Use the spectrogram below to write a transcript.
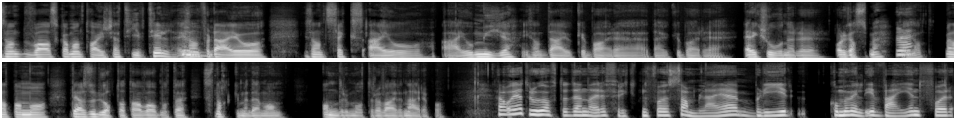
sant, Hva skal man ta initiativ til? For det er jo ikke sant, Sex er jo, er jo mye. Ikke sant? Det er jo ikke bare, det er jo ikke bare ereksjon eller orgasme. Ikke sant? Men at man må Det er altså du er opptatt av å måtte snakke med dem om andre måter å være nære på. Ja, og jeg tror ofte den der frykten for samleie blir kommer veldig i veien for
